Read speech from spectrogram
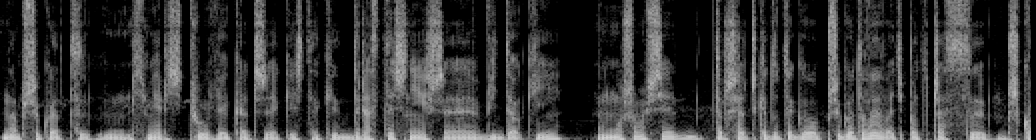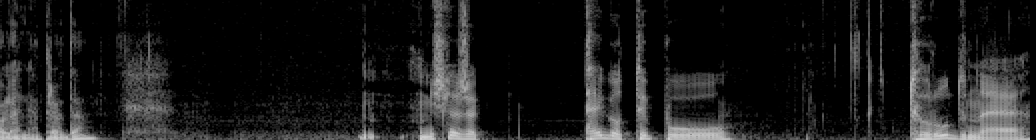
Na przykład śmierć człowieka, czy jakieś takie drastyczniejsze widoki. No muszą się troszeczkę do tego przygotowywać podczas e, szkolenia, prawda? Myślę, że tego typu trudne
